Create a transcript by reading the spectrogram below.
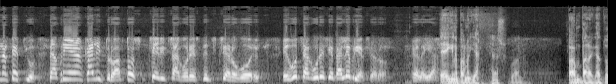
έναν τέτοιο. Να βρει έναν καλύτερο. Αυτός ξέρει τις αγορές. Δεν τις ξέρω εγώ. Ε, Εγώ τις αγορές για τα λεύρια ξέρω. Έλα γεια. Έγινε πάνω, γεια. Γεια σου πάνω. Πάμε παρακάτω.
